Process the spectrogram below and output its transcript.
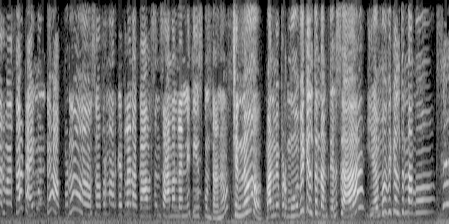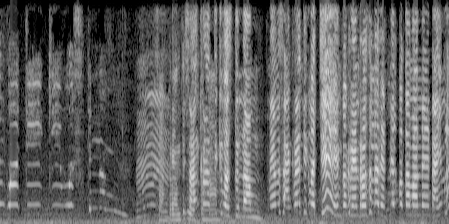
తర్వాత టైం ఉంటే అప్పుడు సూపర్ మార్కెట్లో నాకు కావాల్సిన తీసుకుంటాను చిన్ను మనం ఇప్పుడు మూవీకి వెళ్తున్నాం తెలుసా ఏం మూవీకి వెళ్తున్నాము సంక్రాంతికి వస్తున్నాము. మ్మ్. సంక్రాంతికి సంక్రాంతికి వస్తున్నాం మేము సంక్రాంతికి వచ్చి ఇంకొక రెండు రోజుల్లో రిటర్న్ వెళ్ళిపోతాం అనే టైంలో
